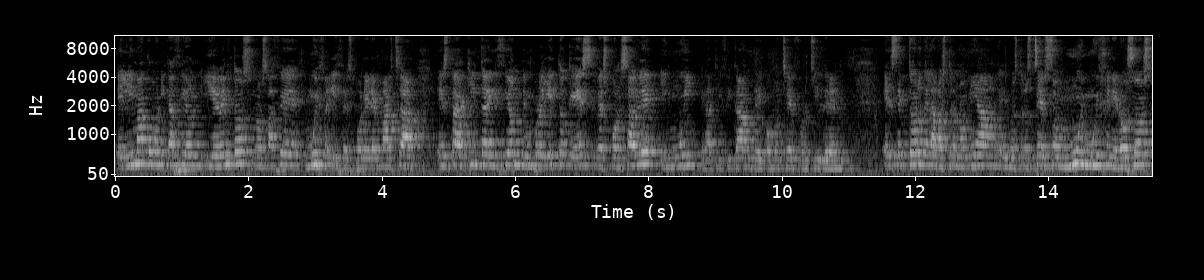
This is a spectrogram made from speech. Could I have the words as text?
En Lima Comunicación y Eventos nos hace muy felices poner en marcha esta quinta edición de un proyecto que es responsable y muy gratificante como Chef for Children. El sector de la gastronomía, eh, nuestros chefs son muy, muy generosos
